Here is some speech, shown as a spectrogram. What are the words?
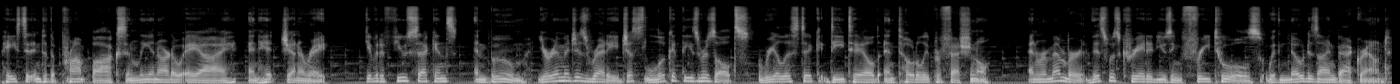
paste it into the prompt box in Leonardo AI, and hit generate. Give it a few seconds, and boom, your image is ready. Just look at these results realistic, detailed, and totally professional. And remember, this was created using free tools with no design background.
